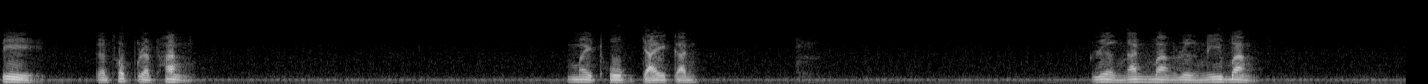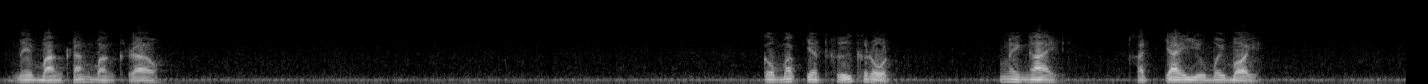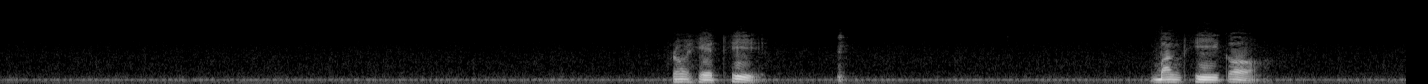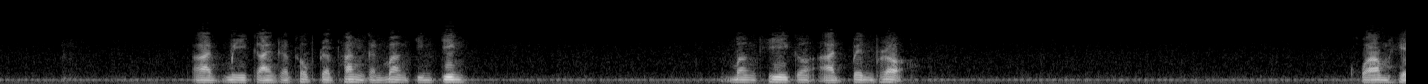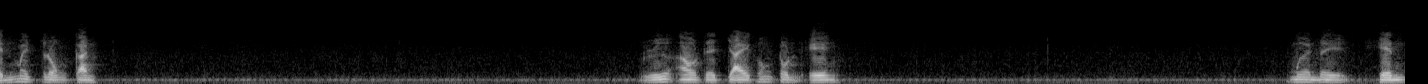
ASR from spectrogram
ที่กระทบกระทั่ง ไม่ถูกใจกัน เรื่องนั้นบ้างเรื่องนี้บ้าง ในบางครั้งบางคราว ก็มักจะถือโกรธ ง่ายๆ ขัดใจอยู่บ่อยๆเพราะเหตุที่ บางทีก็ อาจมีการกระทบกระทั่งกันบ้างจริง ๆ บางทีก็อาจเป็นเพราะ ความเห็นไม่ตรงกัน หรือเอาแต่ใจของตนเอง เมื่อได้เห็น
